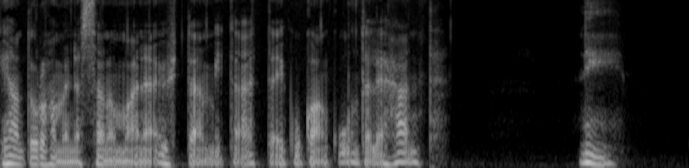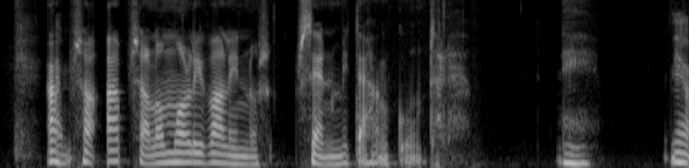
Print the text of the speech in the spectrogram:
ihan turha mennä sanomaan enää yhtään mitään, että ei kukaan kuuntele häntä. Niin. Absa- Absalom oli valinnut sen, mitä hän kuuntelee. Niin. Ja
